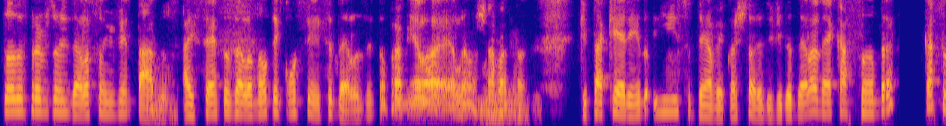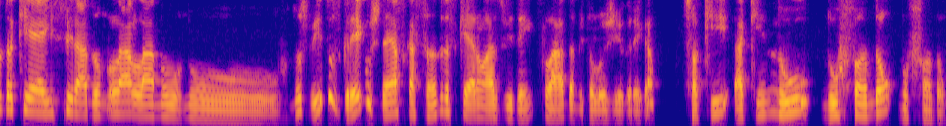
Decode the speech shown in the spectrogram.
todas as previsões dela são inventadas. As certas ela não tem consciência delas. Então, pra mim, ela, ela é uma charlatã. Que tá querendo. E isso tem a ver com a história de vida dela, né? Cassandra. Cassandra, que é inspirado lá, lá no, no- nos mitos gregos, né? As Cassandras, que eram as videntes lá da mitologia grega. Só que aqui no, no fandom, no fandom,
